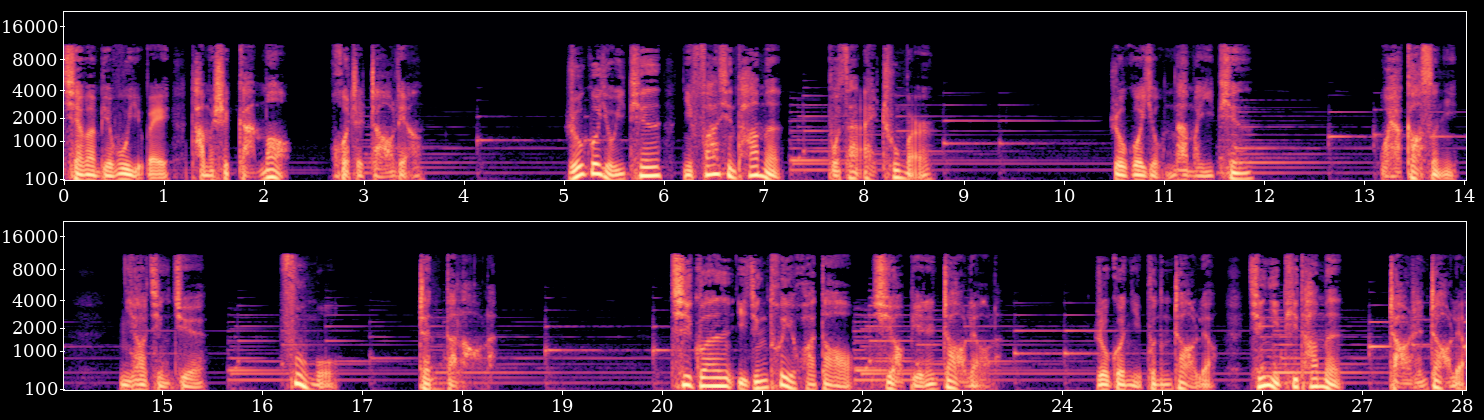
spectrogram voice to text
千万别误以为他们是感冒或者着凉。如果有一天你发现他们不再爱出门如果有那么一天，我要告诉你，你要警觉，父母真的老了，器官已经退化到需要别人照料了。如果你不能照料，请你替他们找人照料，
